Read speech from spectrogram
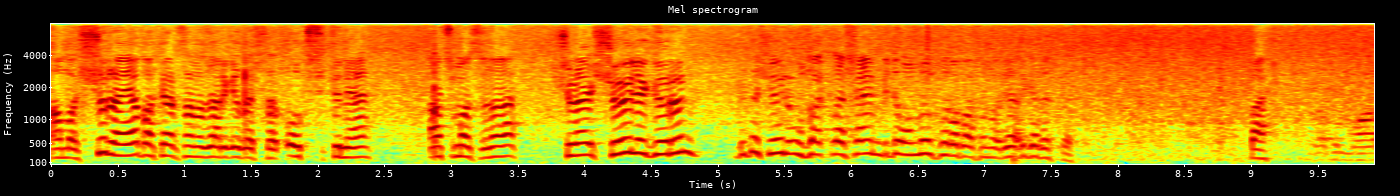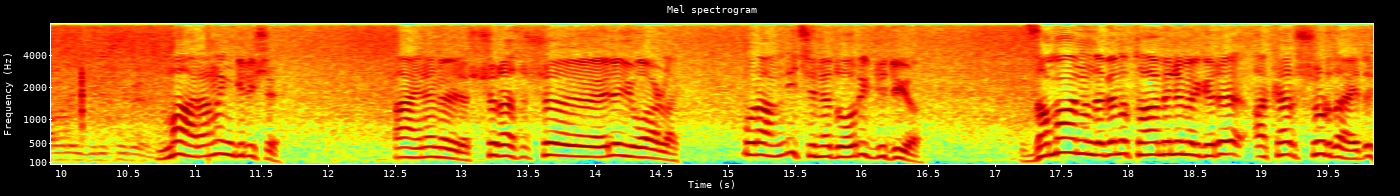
Ama şuraya bakarsanız arkadaşlar oksitine, açmasına şurayı şöyle görün. Bir de şöyle uzaklaşayım bir de ondan sonra bakın oraya arkadaşlar. Bak mağaranın girişi mağaranın girişi. Aynen öyle. Şurası şöyle yuvarlak. Buranın içine doğru gidiyor. Zamanında benim tahminime göre akar şuradaydı.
